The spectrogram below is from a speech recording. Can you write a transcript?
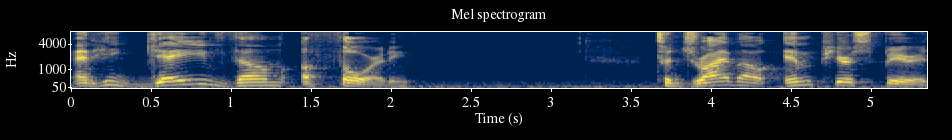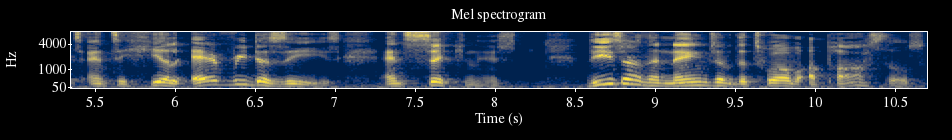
and he gave them authority to drive out impure spirits and to heal every disease and sickness. These are the names of the 12 apostles.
